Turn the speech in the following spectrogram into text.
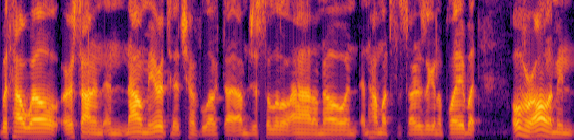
with how well Ersan and, and now Mirotic have looked, I'm just a little I don't know, and, and how much the starters are going to play. But overall, I mean,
